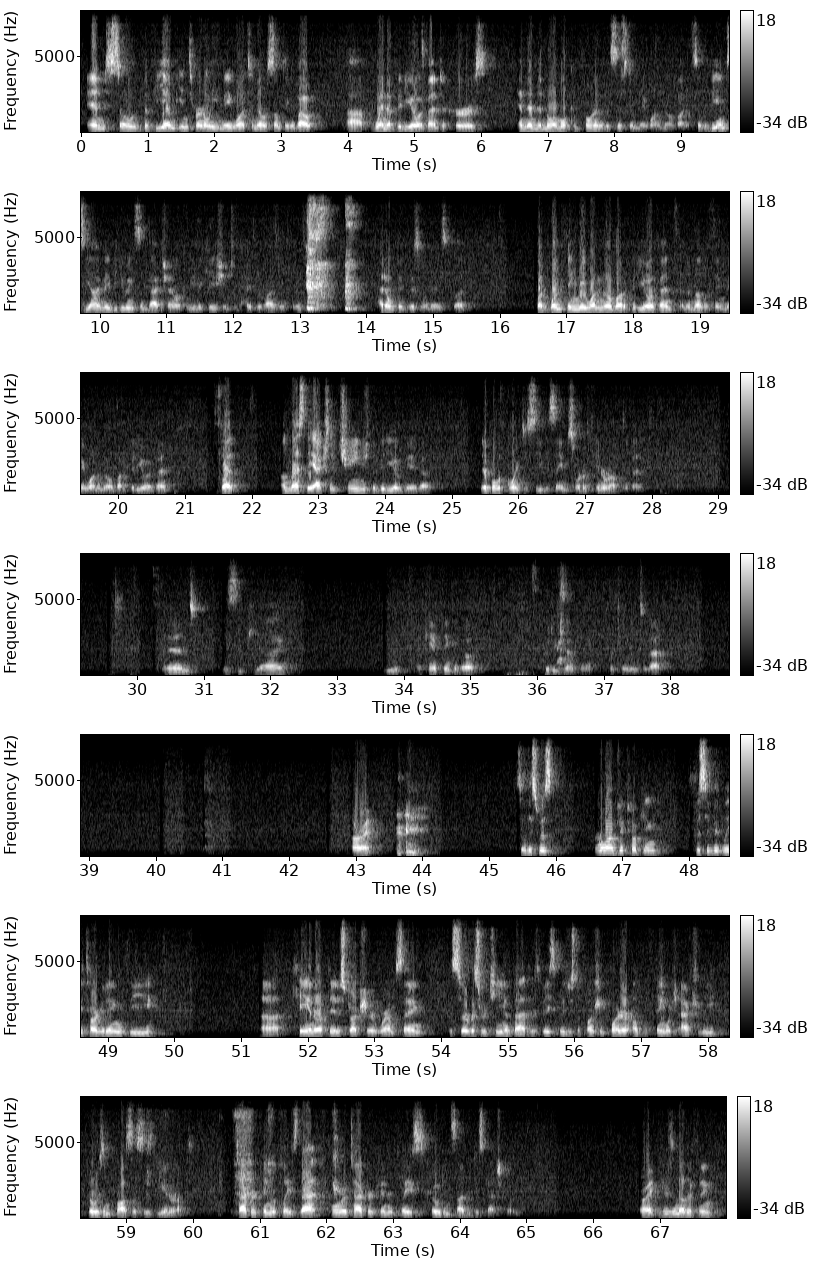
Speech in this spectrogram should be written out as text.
And so the VM internally may want to know something about uh, when a video event occurs, and then the normal component of the system may want to know about it. So the VMCI may be doing some back channel communication to the hypervisor, for instance. I don't think this one is, but but one thing may want to know about a video event and another thing may want to know about a video event. But unless they actually change the video data, they're both going to see the same sort of interrupt event. And ACPI, I can't think of a good example pertaining to that. All right. so this was kernel object hooking, specifically targeting the uh, k-interrupt data structure where I'm saying the service routine of that is basically just a function pointer of the thing which actually goes and processes the interrupt. Attacker can replace that, or attacker can replace code inside the dispatch code. All right, here's another thing.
